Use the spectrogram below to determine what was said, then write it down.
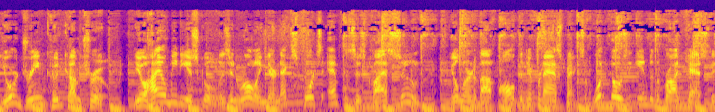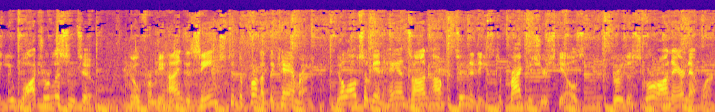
your dream could come true. The Ohio Media School is enrolling their next sports emphasis class soon. You'll learn about all the different aspects of what goes into the broadcast that you watch or listen to. Go from behind the scenes to the front of the camera. You'll also get hands on opportunities to practice your skills through the Score on Air network.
